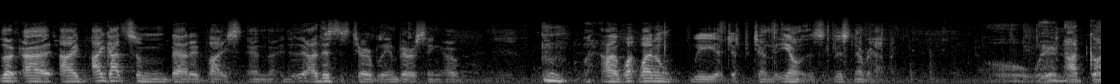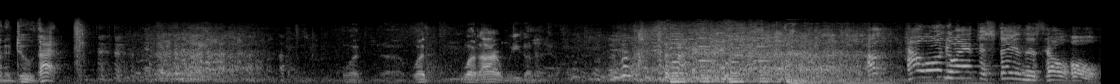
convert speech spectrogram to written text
Look, I, I, I got some bad advice, and uh, this is terribly embarrassing. Uh, uh, why, why don't we uh, just pretend that, you know, this, this never happened? Oh, we're not going to do that. What, uh, what, what are we gonna do? How, how long do I have to stay in this hellhole?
